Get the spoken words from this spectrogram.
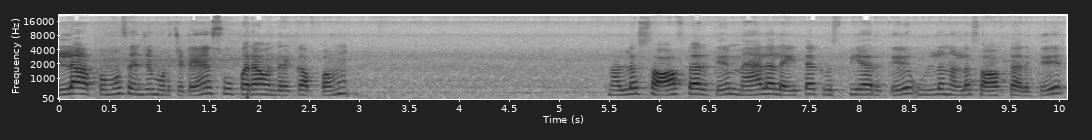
எல்லா அப்பமும் செஞ்சு முடிச்சிட்டேன். சூப்பராக வந்திருக்கு அப்பம். நல்லா சாஃப்டாக இருக்குது மேலே லைட்டாக கிறிஸ்பியாக இருக்குது உள்ளே நல்லா சாஃப்டாக இருக்குது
